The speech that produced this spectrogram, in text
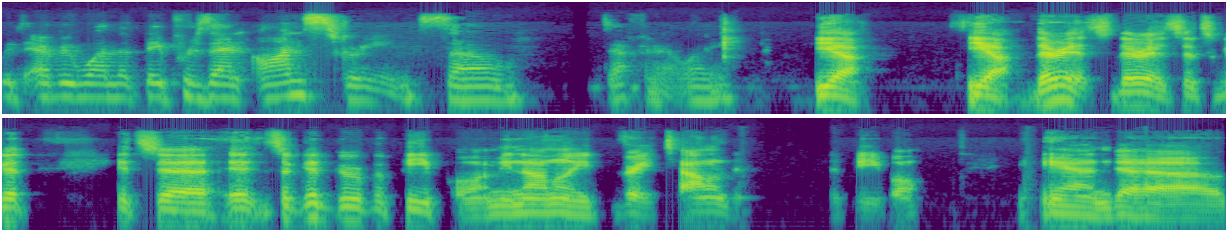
with everyone that they present on screen. So definitely. Yeah, yeah, there is. There is. It's a good. It's a it's a good group of people. I mean, not only very talented people and uh,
